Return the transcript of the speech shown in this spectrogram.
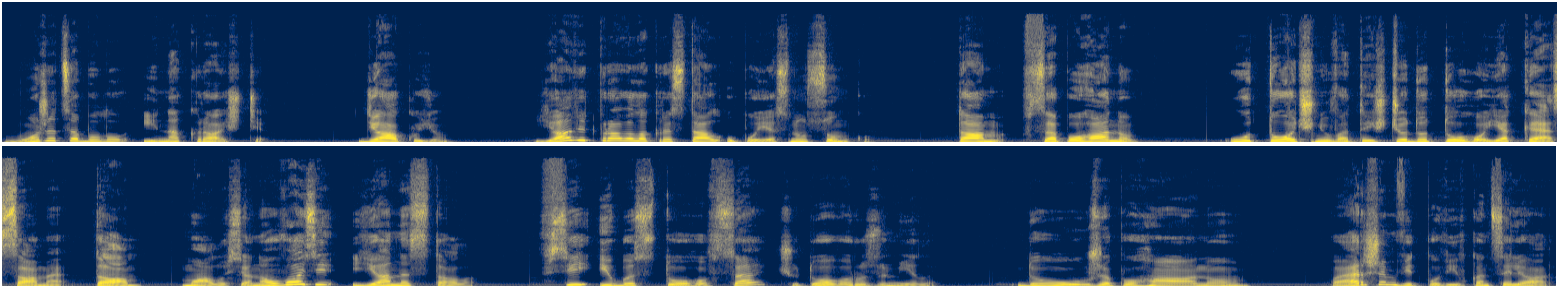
може, це було і на краще. Дякую. Я відправила кристал у поясну сумку. Там все погано? Уточнювати щодо того, яке саме там малося на увазі, я не стала. Всі і без того все чудово розуміли. Дуже погано, першим відповів канцеляр.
